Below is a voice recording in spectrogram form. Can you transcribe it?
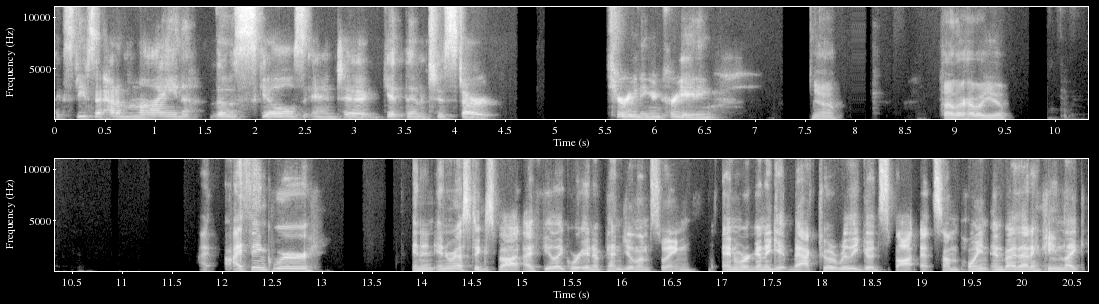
like Steve said, how to mine those skills and to get them to start curating and creating. Yeah. Tyler, how about you? I, I think we're in an interesting spot. I feel like we're in a pendulum swing and we're going to get back to a really good spot at some point. And by that, I mean like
